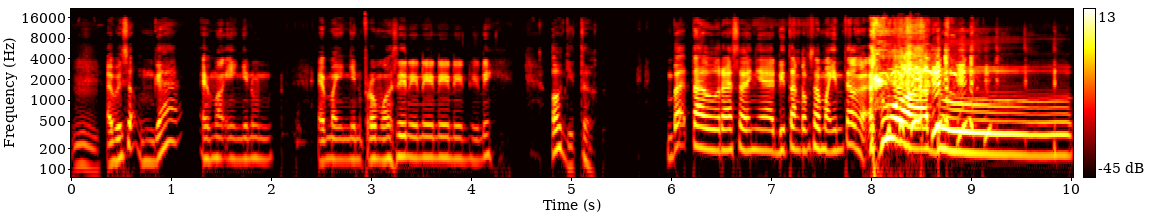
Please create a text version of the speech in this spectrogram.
Hmm. habis itu enggak emang ingin emang ingin promosiin ini ini ini ini. Oh gitu mbak tahu rasanya ditangkap sama Intel nggak Waduh.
